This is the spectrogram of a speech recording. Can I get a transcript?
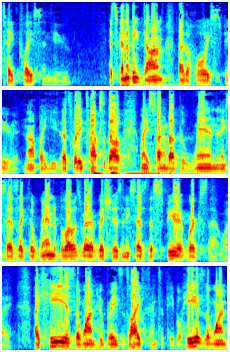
take place in you, it's going to be done by the Holy Spirit, not by you. That's what he talks about when he's talking about the wind. And he says, like, the wind blows where it wishes. And he says, the Spirit works that way. Like, he is the one who breathes life into people. He is the one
